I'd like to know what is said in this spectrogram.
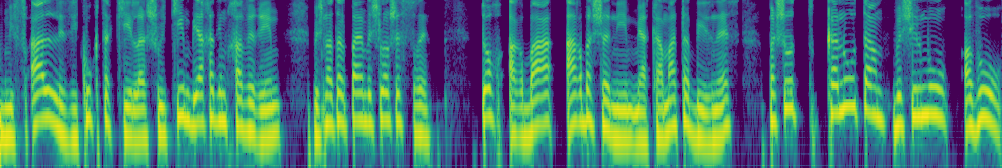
מפעל לזיקוק טקילה שהוא הקים ביחד עם חברים בשנת 2013. תוך ארבע, ארבע שנים מהקמת הביזנס, פשוט קנו אותם ושילמו עבור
